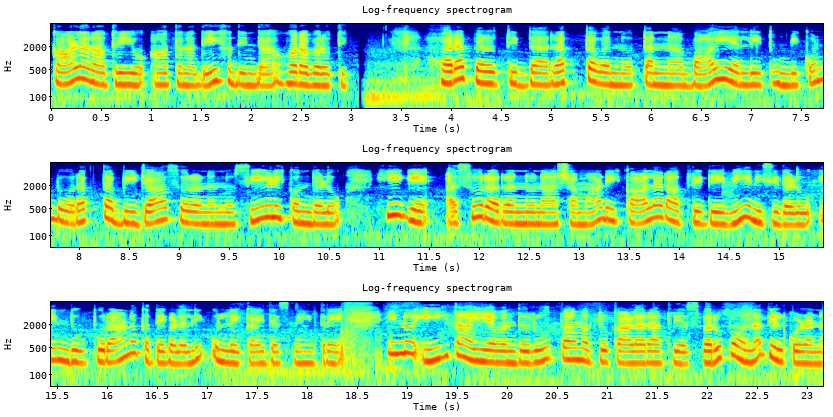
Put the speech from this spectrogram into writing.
ಕಾಳರಾತ್ರಿಯು ಆತನ ದೇಹದಿಂದ ಹೊರಬರುತ್ತಿತ್ತು. ಹೊರಬರುತ್ತಿದ್ದ ರಕ್ತವನ್ನು ತನ್ನ ಬಾಯಿಯಲ್ಲಿ ತುಂಬಿಕೊಂಡು ರಕ್ತ ಬೀಜಾಸುರನನ್ನು ಸೀಳಿಕೊಂದಳು ಹೀಗೆ ಅಸುರರನ್ನು ನಾಶ ಮಾಡಿ ಕಾಲರಾತ್ರಿ ದೇವಿ ಎನಿಸಿದಳು ಎಂದು ಪುರಾಣ ಕಥೆಗಳಲ್ಲಿ ಉಲ್ಲೇಖ ಇದೆ ಸ್ನೇಹಿತರೆ. ಇನ್ನು ಈ ತಾಯಿಯ ಒಂದು ರೂಪ ಮತ್ತು ಕಾಳರಾತ್ರಿಯ ಸ್ವರೂಪವನ್ನು ತಿಳ್ಕೊಳ್ಳೋಣ.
